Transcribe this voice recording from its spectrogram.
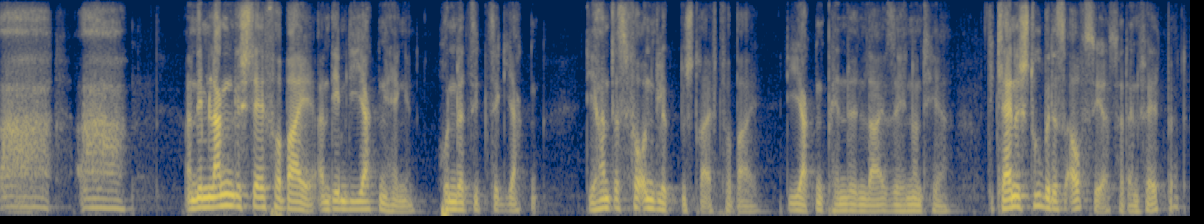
Ah, ah. An dem langen Gestell vorbei, an dem die Jacken hängen. 170 Jacken. Die Hand des Verunglückten streift vorbei. Die Jacken pendeln leise hin und her. Die kleine Stube des Aufsehers hat ein Feldbett.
